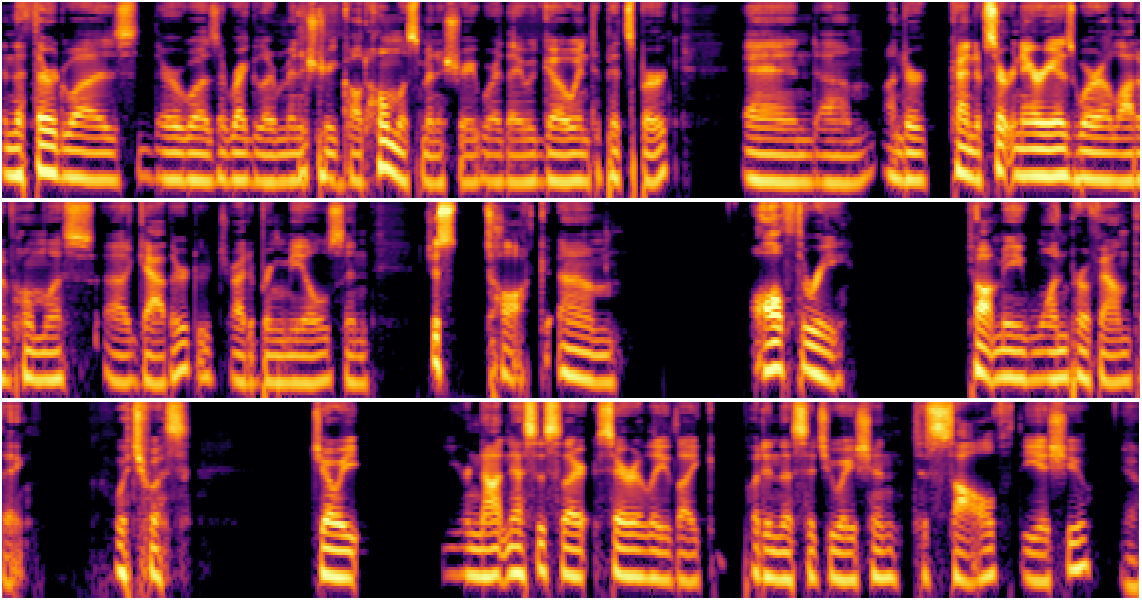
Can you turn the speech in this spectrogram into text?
And the third was there was a regular ministry called Homeless Ministry, where they would go into Pittsburgh and um, under kind of certain areas where a lot of homeless uh, gathered, would try to bring meals and just talk. Um, all three taught me one profound thing, which was Joey, you're not necessarily like put in this situation to solve the issue. Yeah.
